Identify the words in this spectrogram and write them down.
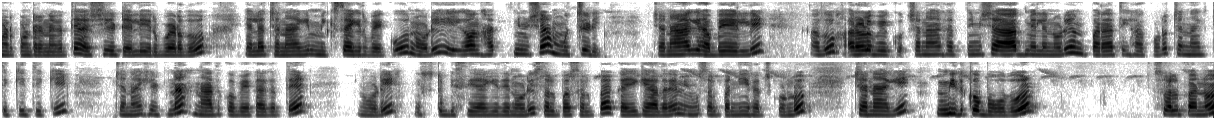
ಮಾಡ್ಕೊಂಡ್ರೆ ಏನಾಗುತ್ತೆ? ಹಸಿ ಹಿಟ್ಟು ಎಲ್ಲಿ ಇರಬಾರ್ದು. ಎಲ್ಲ ಚೆನ್ನಾಗಿ ಮಿಕ್ಸ್ ಆಗಿರಬೇಕು. ನೋಡಿ ಈಗ ಒಂದು ಹತ್ತು ನಿಮಿಷ ಮುಚ್ಚಿಡಿ. ಚೆನ್ನಾಗಿ ಹಬೆಯಲ್ಲಿ ಅದು ಅರಳಬೇಕು. ಚೆನ್ನಾಗಿ ಹತ್ತು ನಿಮಿಷ ಆದಮೇಲೆ ನೋಡಿ ಒಂದು ಪರಾತಿ ಹಾಕ್ಕೊಂಡು ಚೆನ್ನಾಗಿ ತಿಕ್ಕಿ ತಿಕ್ಕಿ ಚೆನ್ನಾಗಿ ಹಿಟ್ಟನ್ನ ನಾದ್ಕೋಬೇಕಾಗತ್ತೆ. ನೋಡಿ ಇಷ್ಟು ಬಿಸಿಯಾಗಿದೆ ನೋಡಿ. ಸ್ವಲ್ಪ ಸ್ವಲ್ಪ ಕೈಗೆ ಆದರೆ ನೀವು ಸ್ವಲ್ಪ ನೀರು ಹಚ್ಕೊಂಡು ಚೆನ್ನಾಗಿ ಮಿದ್ಕೋಬೋದು ಸ್ವಲ್ಪನೂ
